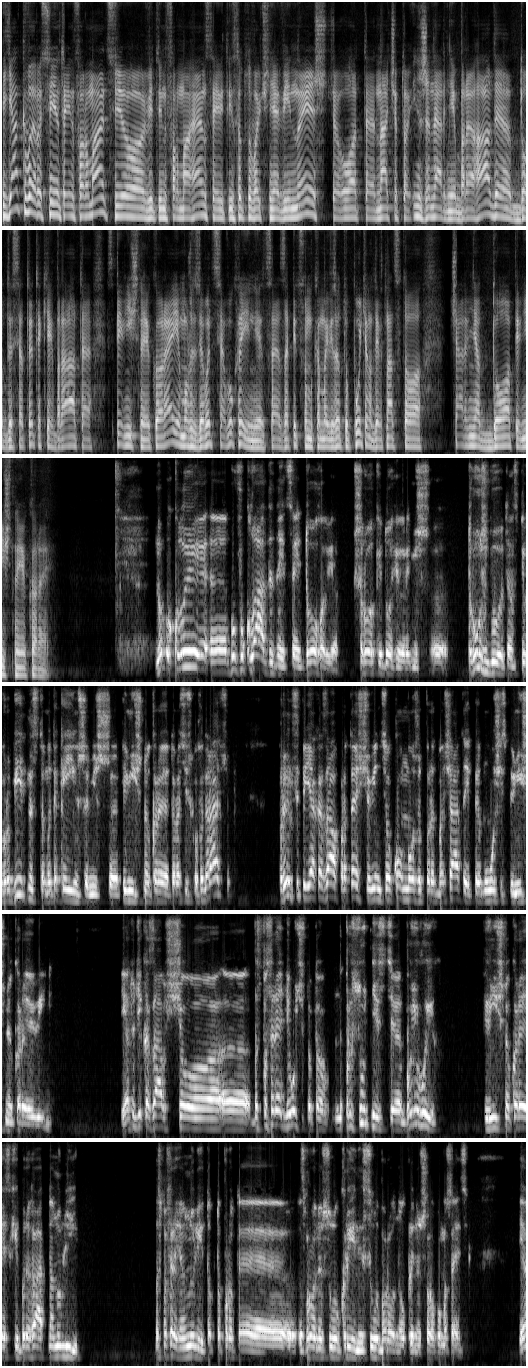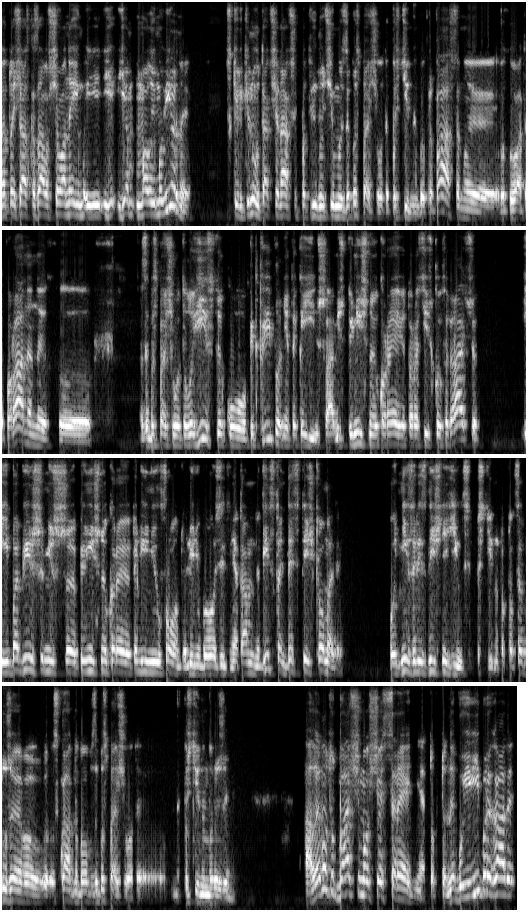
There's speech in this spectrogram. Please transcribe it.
Як ви розцінюєте інформацію від інформагентства і від інституту вивчення війни, що от, е, начебто, інженерні бригади до 10 таких бригад е, з північної Кореї можуть з'явитися в Україні? Це за підсумками візиту Путіна 19 червня до Північної Кореї. Ну, коли е, був укладений цей договір, широкий договір між е, дружбою, там співробітництвом і таке інше між е, Північною Кореєю та Російською Федерацією, в принципі, я казав про те, що він цілком може передбачати і пряму участь Північної Кореї війні. Я тоді казав, що е, безпосередня участь, тобто присутність е, бойових північно-корейських бригад на нулі, безпосередньо на нулі, тобто проти е, Збройних сил України Сил оборони України в широкому сенсі. Я на той час казав, що вони є малоймовірною, оскільки ну так чи інакше потрібно чимось забезпечувати постійними боєприпасами, евакуювати поранених, забезпечувати логістику, підкріплення, таке інше. А між Північною Кореєю та Російською Федерацією, і ба більше між е, Північною Кореєю та лінією фронту, лінією бойового зіткнення, там відстань 10 тисяч кілометрів. по Одній залізничній гілці постійно. Тобто це дуже е, складно було б забезпечувати в постійному режимі. Але ми тут бачимо щось середнє, тобто не бойові бригади,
